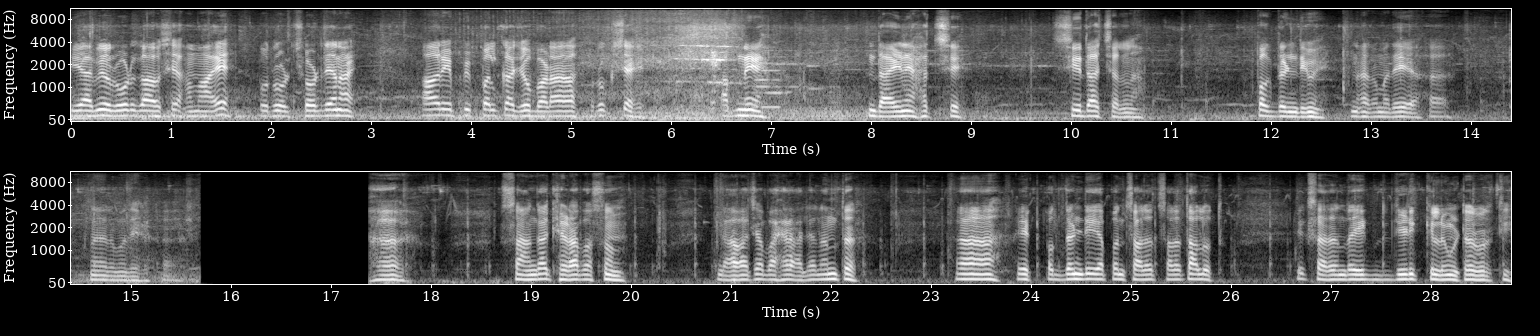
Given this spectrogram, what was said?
ये अभी रोड गाँव से हम आए, वो रोड छोड़ देना है। और ये पीपल का जो बड़ा वृक्ष है, अपने दाहिने हाथ से सीधा चलना, पगडंडी में। नर्मदे हर नर्मदे हर. सांगा खेळापासून गावाच्या बाहेर आल्यानंतर एक पगदंडी आपण चालत चालत आलोत. एक साधारणतः एक दीड किलोमीटरवरती.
